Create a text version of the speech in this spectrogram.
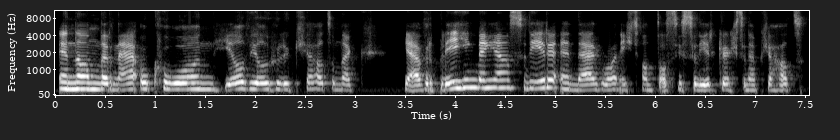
en dan daarna ook gewoon heel veel geluk gehad, omdat ik ja, verpleging ben gaan studeren en daar gewoon echt fantastische leerkrachten heb gehad.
